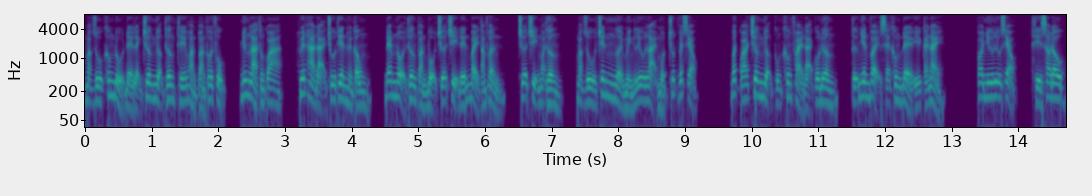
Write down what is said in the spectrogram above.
mặc dù không đủ để lệnh trương nhượng thương thế hoàn toàn khôi phục, nhưng là thông qua huyết hà đại chu thiên huyền công, đem nội thương toàn bộ chữa trị đến bảy tám phần, chữa trị ngoại thương, mặc dù trên người mình lưu lại một chút vết sẹo. Bất quá trương nhượng cũng không phải đại cô nương, tự nhiên vậy sẽ không để ý cái này. Coi như lưu sẹo, thì sao đâu?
